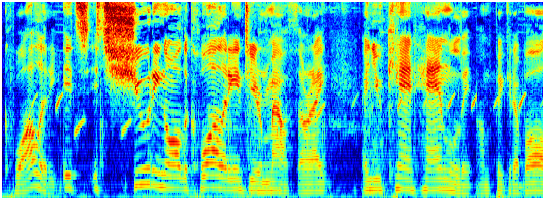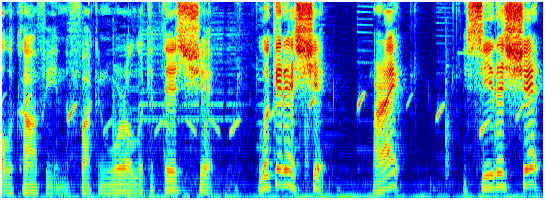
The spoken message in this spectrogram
Quality. It's, it's shooting all the quality into your mouth, alright? And you can't handle it. I'm picking up all the coffee in the fucking world. Look at this shit. Look at this shit. Alright? You see this shit?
